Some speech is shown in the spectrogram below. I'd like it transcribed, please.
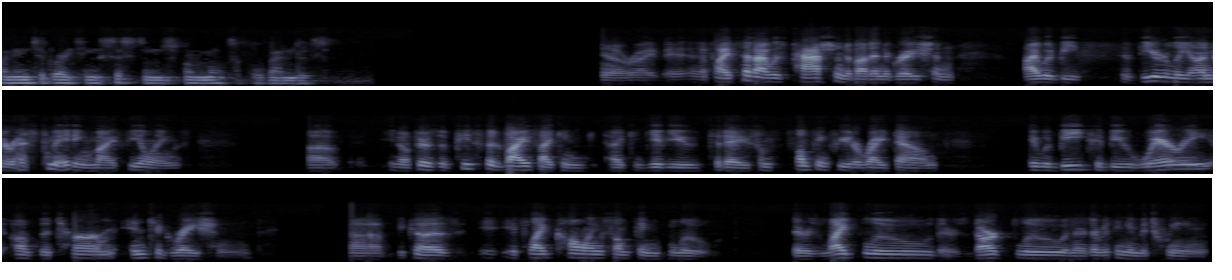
when integrating systems from multiple vendors. Yeah, right. If I said I was passionate about integration, I would be severely underestimating my feelings. Uh, you know, if there's a piece of advice I can I can give you today, some something for you to write down, it would be to be wary of the term integration uh, because it's like calling something blue. There's light blue, there's dark blue, and there's everything in between.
